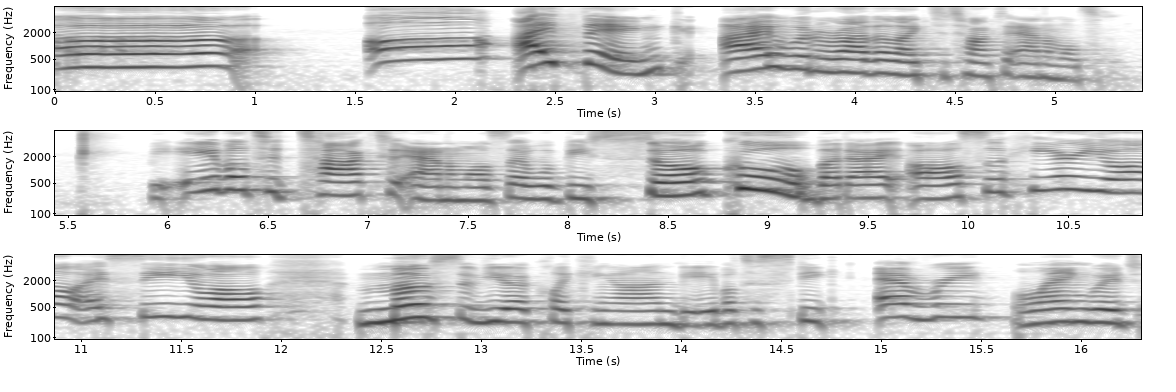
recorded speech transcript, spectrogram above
uh, I think I would rather like to talk to animals. Be able to talk to animals. That would be so cool. But I also hear you all. I see you all. Most of you are clicking on be able to speak every language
